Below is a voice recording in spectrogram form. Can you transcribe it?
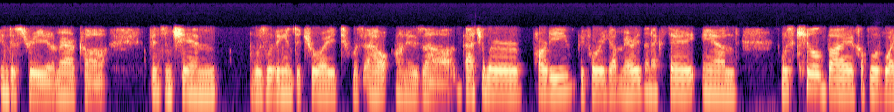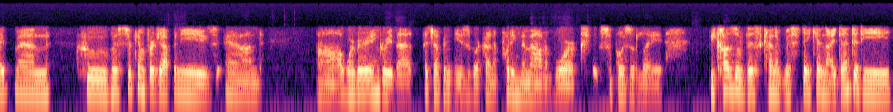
industry in America. Vincent Chin was living in Detroit, was out on his uh, bachelor party before he got married the next day, and was killed by a couple of white men who mistook him for Japanese and uh, were very angry that the Japanese were kind of putting them out of work, supposedly. Because of this kind of mistaken identity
